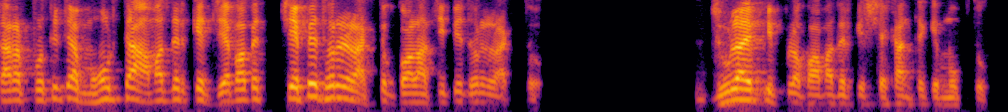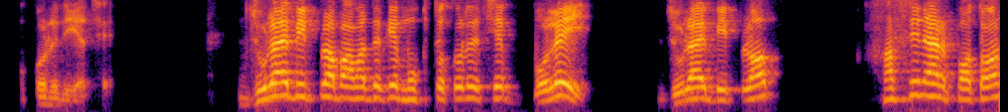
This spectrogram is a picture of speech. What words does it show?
তারা প্রতিটা মুহূর্তে আমাদেরকে যেভাবে চেপে ধরে রাখতো, গলা চিপে ধরে রাখতো, জুলাই বিপ্লব আমাদেরকে সেখান থেকে মুক্ত করে দিয়েছে। জুলাই বিপ্লব আমাদেরকে মুক্ত করেছে বলেই জুলাই বিপ্লব হাসিনার পতন,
